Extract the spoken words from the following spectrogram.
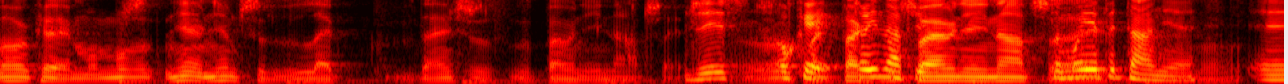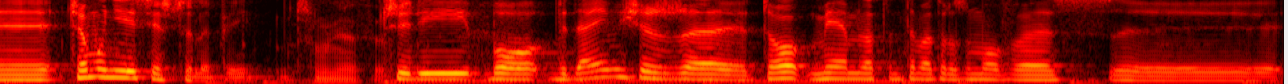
no okej, mo- może nie, nie wiem czy lepiej. Wydaje mi się, że jest zupełnie inaczej. Że jest- Że okej, tak, tak to inaczej. zupełnie inaczej. To moje pytanie, No, yy, czemu nie jest jeszcze lepiej? czemu nie jest jeszcze- Czyli, bo wydaje mi się, że to miałem na ten temat rozmowę z yy,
